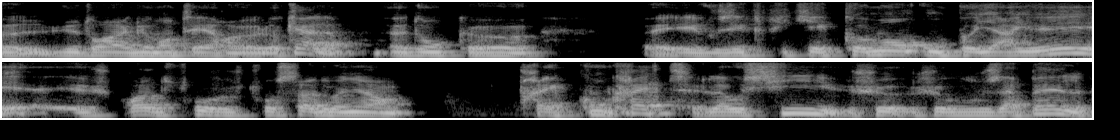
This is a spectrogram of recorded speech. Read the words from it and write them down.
euh, du droit réglementaire euh, local. Donc, et vous expliquez comment on peut y arriver. Je trouve ça de manière très concrète. Là aussi, je, je, vous appelle,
